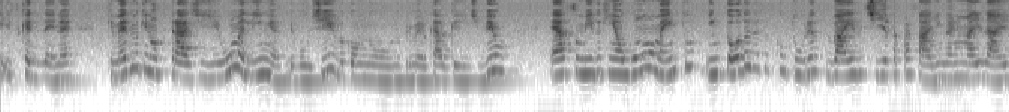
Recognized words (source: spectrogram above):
isso quer dizer, né? Que mesmo que não se trate de uma linha evolutiva, como no, no primeiro caso que a gente viu, é assumido que em algum momento, em todas essas culturas, vai existir essa passagem da animalidade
